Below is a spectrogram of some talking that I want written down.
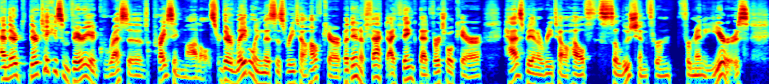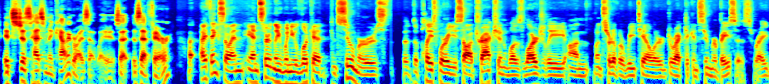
And they're they're taking some very aggressive pricing models. They're labeling this as retail healthcare, but in effect, I think that virtual care has been a retail health solution for for many years. It's just hasn't been categorized that way. Is that is that fair? I think so, and and certainly when you look at consumers, the, the place where you saw traction was largely on, on sort of a retail or direct to consumer basis, right?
